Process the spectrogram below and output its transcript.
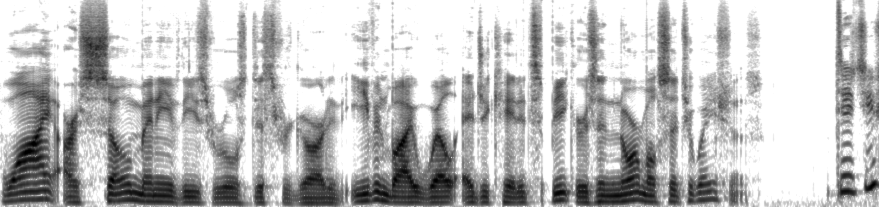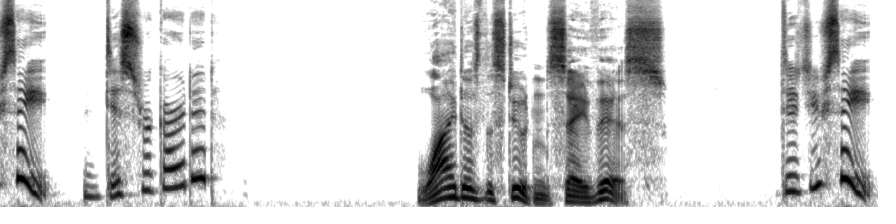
why are so many of these rules disregarded even by well educated speakers in normal situations? Did you say disregarded? Why does the student say this? Did you say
